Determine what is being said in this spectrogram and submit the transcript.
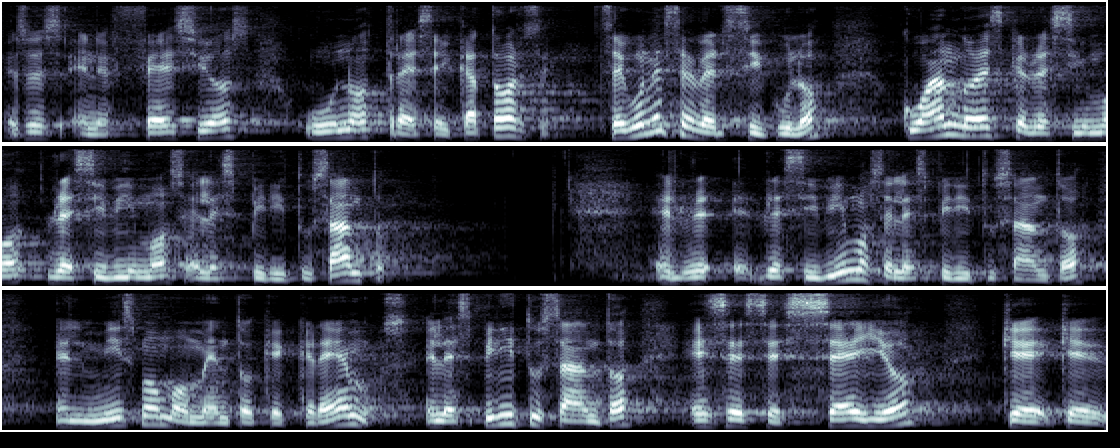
Eso es en Efesios 1, 13 y 14. Según ese versículo, ¿cuándo es que recibimos el Espíritu Santo? recibimos el Espíritu Santo el mismo momento que creemos. El Espíritu Santo es ese sello que,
